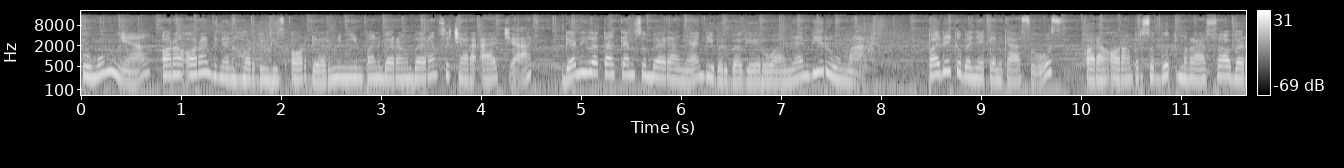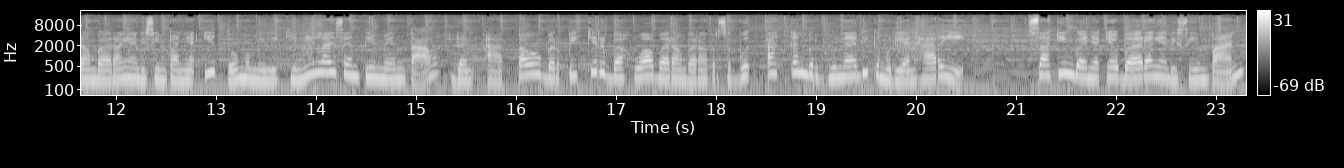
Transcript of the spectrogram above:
Umumnya, orang-orang dengan hoarding disorder menyimpan barang-barang secara acak dan diletakkan sembarangan di berbagai ruangan di rumah. Pada kebanyakan kasus, orang-orang tersebut merasa barang-barang yang disimpannya itu memiliki nilai sentimental dan atau berpikir bahwa barang-barang tersebut akan berguna di kemudian hari. Saking banyaknya barang yang disimpan,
